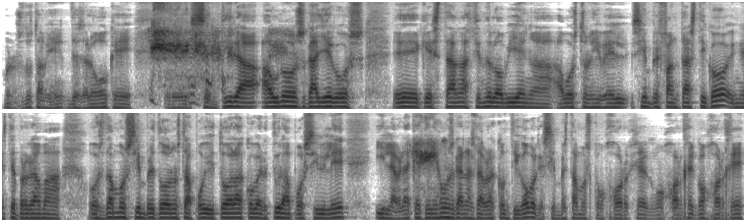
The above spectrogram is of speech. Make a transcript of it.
Bueno, nosotros también, desde luego que eh, sentir a, unos gallegos eh, que están haciéndolo bien a, vuestro nivel siempre es fantástico. En este programa os damos siempre todo nuestro apoyo y toda la cobertura posible. Y la verdad que teníamos ganas de hablar contigo porque siempre estamos con Jorge, con Jorge, con Jorge.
